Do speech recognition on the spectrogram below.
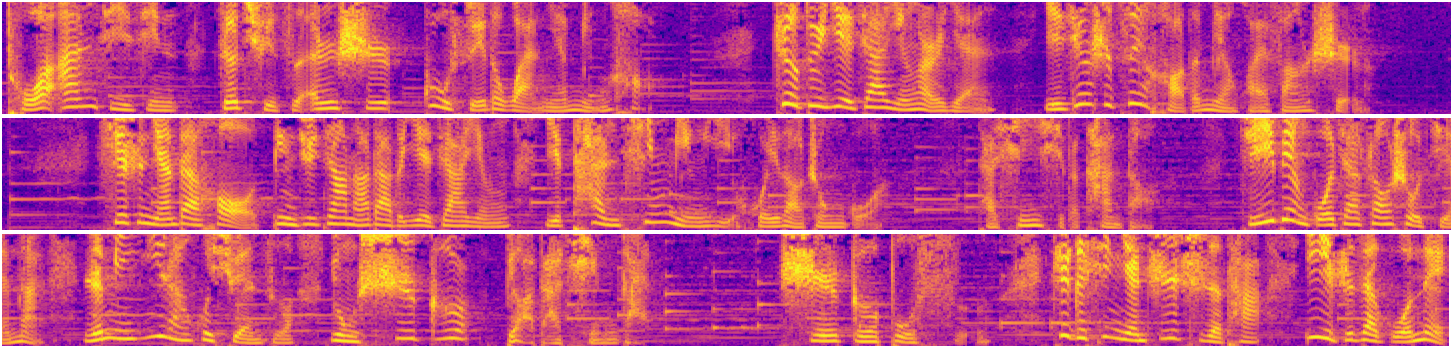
驼安基金则取自恩师顾随的晚年名号。这对叶嘉莹而言已经是最好的缅怀方式了。七十年代后定居加拿大的叶嘉莹以探亲名义回到中国，他欣喜的看到，即便国家遭受劫难，人民依然会选择用诗歌表达情感。诗歌不死，这个信念支持着他一直在国内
